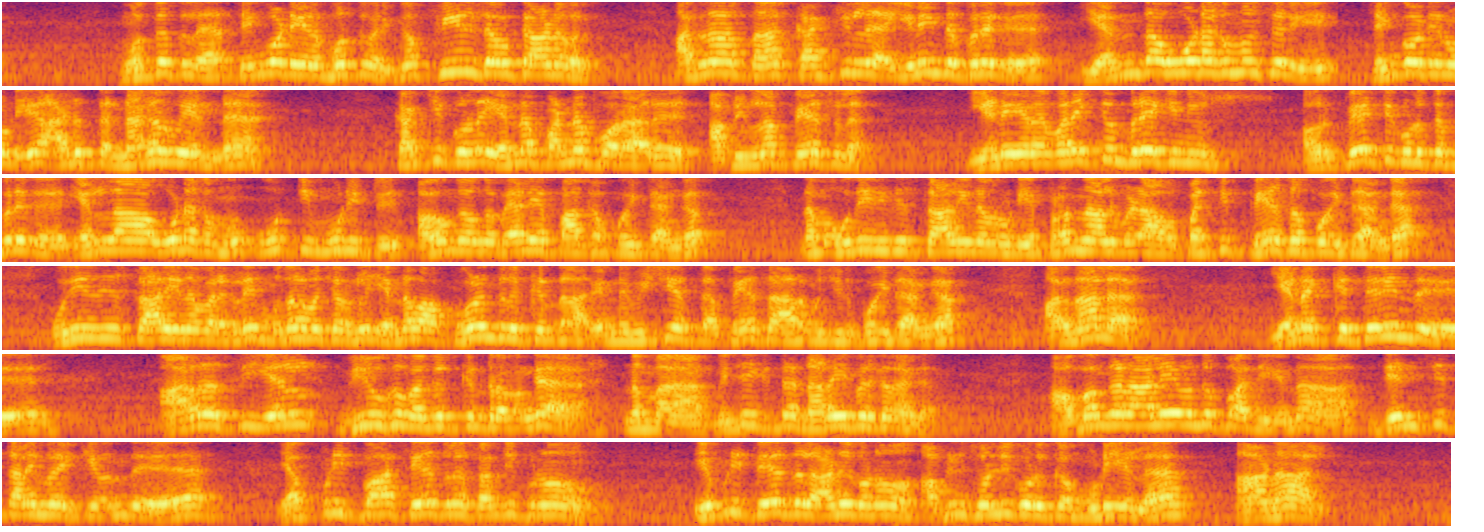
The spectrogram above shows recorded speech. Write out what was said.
மொத்தத்துல செங்கோட்டையை பொறுத்த வரைக்கும் ஃபீல்ட் அவுட் ஆனவர். அதனால தான் கட்சியில இணைந்த பிறகு எந்த ஊடகமும் சரி செங்கோட்டையினுடைய அடுத்த நகர்வு என்ன? கட்சிக்குள்ள என்ன பண்ண போறாரு அப்படின்லாம் பேசல. இணையற வரைக்கும் பிரேக்கிங் நியூஸ் அவர் பேட்டி கொடுத்த பிறகு எல்லா ஊடகமும் ஊத்தி மூடிட்டு அவங்கவுங்க வேலையை பார்க்க போயிட்டாங்க. நம்ம உதயநிதி ஸ்டாலின் அவருடைய பிறந்தநாள் விழாவை பற்றி பேச போயிட்டாங்க. உதயநிதி ஸ்டாலின் அவர்களை முதலமைச்சர்கள் என்னவா புகழ்ந்திருக்கின்றார் என்ற விஷயத்தை பேச ஆரம்பிச்சுட்டு போயிட்டாங்க. அதனால எனக்கு தெரிந்து அரசியல் வியூக வகுக்கின்றவங்க நம்ம விஜய் கிட்ட நிறைய பேர் இருக்கிறாங்க. அவங்களாலே வந்து பாத்தீங்கன்னா ஜென்சி தலைமுறைக்கு வந்து எப்படிப்பா தேர்தலை சந்திக்கணும் எப்படி தேர்தல் அணுகணும் அப்படின்னு சொல்லி கொடுக்க முடியல. ஆனால்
